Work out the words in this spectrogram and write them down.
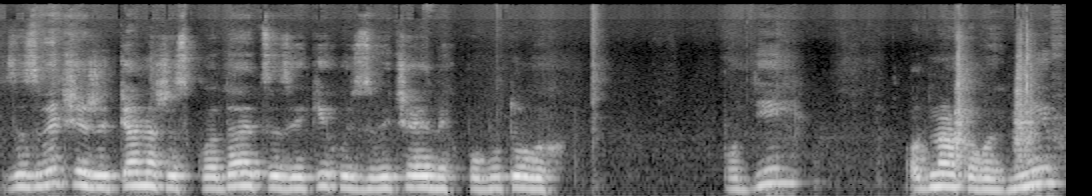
Зазвичай життя наше складається з якихось звичайних побутових подій, однакових днів,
